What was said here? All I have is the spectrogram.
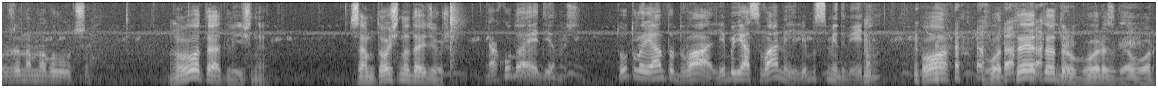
Уже намного лучше. Ну вот и отлично. Сам точно дойдешь? А куда я денусь? Тут варианта два. Либо я с вами, либо с медведем. О, вот это другой разговор.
